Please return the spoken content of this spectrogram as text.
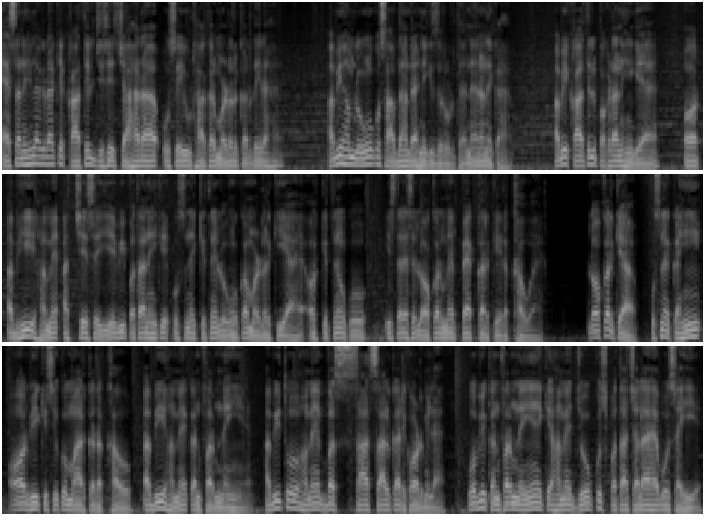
ऐसा नहीं लग रहा कि कातिल जिसे चाह रहा उसे ही उठाकर मर्डर कर दे रहा है। अभी हम लोगों को सावधान रहने की ज़रूरत है, नैना ने कहा। अभी कातिल पकड़ा नहीं गया है और अभी हमें अच्छे से ये भी पता नहीं कि उसने कितने लोगों का मर्डर किया है और कितनों को इस तरह से लॉकर में पैक करके रखा हुआ है। लॉकर क्या? उसने कहीं और भी किसी को मार कर रखा हो, अभी हमें कंफर्म नहीं है। अभी तो हमें बस सात साल का रिकॉर्ड मिला है। वो भी कंफर्म नहीं है कि हमें जो कुछ पता चला है वो सही है।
